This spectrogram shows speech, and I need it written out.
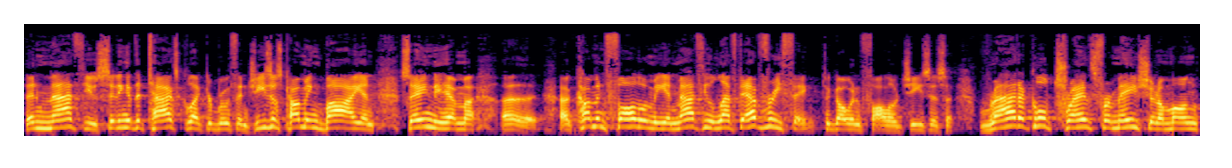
then Matthew sitting at the tax collector booth and Jesus coming by and saying to him, uh, uh, uh Come and follow me. And Matthew Matthew left everything to go and follow Jesus. A radical transformation among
